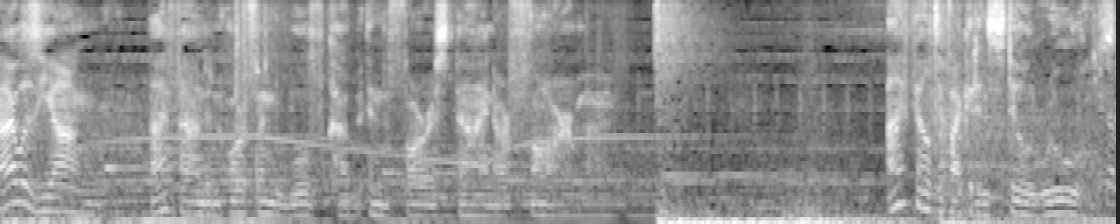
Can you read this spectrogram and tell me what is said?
I was young, I found an orphaned wolf cub in the forest behind our farm. I felt if I could instill rules,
